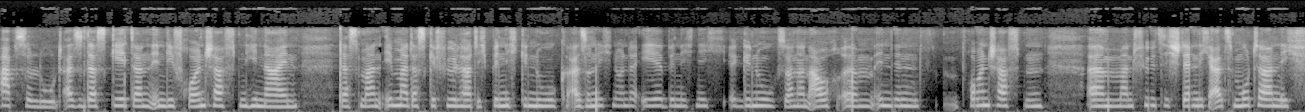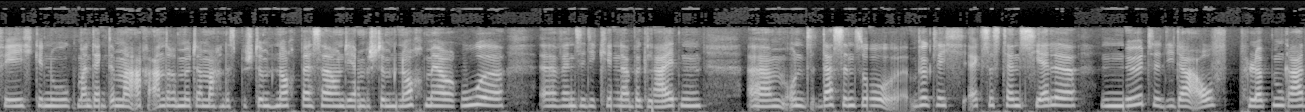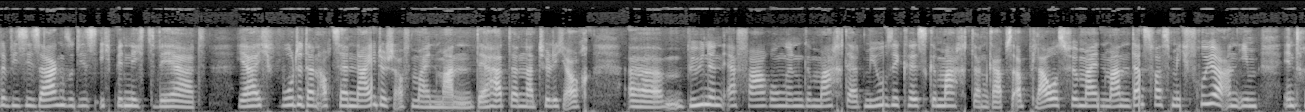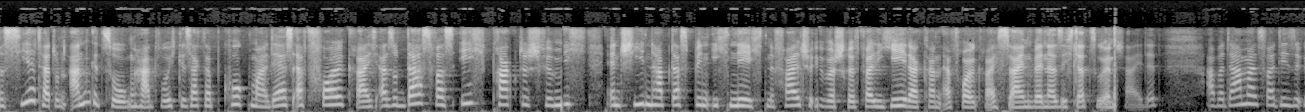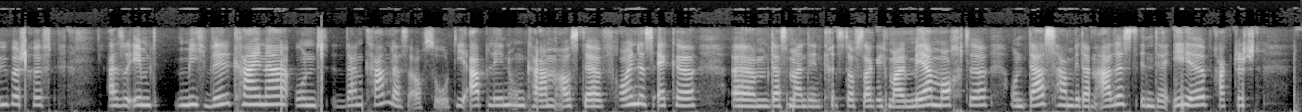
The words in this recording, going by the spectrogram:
Absolut. Also das geht dann in die Freundschaften hinein, dass man immer das Gefühl hat, ich bin nicht genug. Also nicht nur in der Ehe bin ich nicht äh, genug, sondern auch ähm, in den Freundschaften. Ähm, man fühlt sich ständig als Mutter nicht fähig genug. Man denkt immer, ach, andere Mütter machen das bestimmt noch besser und die haben bestimmt noch mehr Ruhe, äh, wenn sie die Kinder begleiten. Ähm, und das sind so wirklich existenzielle Nöte, die da aufplöppen, gerade wie Sie sagen, so dieses Ich bin nichts wert. Ja, ich wurde dann auch sehr neidisch auf meinen Mann. Der hat dann natürlich auch ähm, Bühnenerfahrungen gemacht, er hat Musicals gemacht, dann gab es Applaus für meinen Mann. Das, was mich früher an ihm interessiert hat und angezogen hat, wo ich gesagt habe, guck mal, der ist erfolgreich. Also das, was ich praktisch für mich entschieden habe, das bin ich nicht. Eine falsche Überschrift, weil jeder kann erfolgreich sein, wenn er sich dazu entscheidet. Aber damals war diese Überschrift, also eben, mich will keiner und dann kam das auch so. Die Ablehnung kam aus der Freundesecke, ähm, dass man den Christoph, sage ich mal, mehr mochte. Und das haben wir dann alles in der Ehe praktisch,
